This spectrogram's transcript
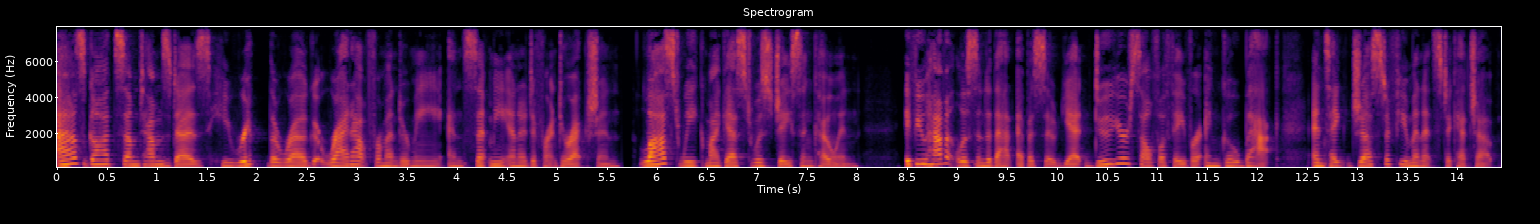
as God sometimes does, He ripped the rug right out from under me and sent me in a different direction. Last week, my guest was Jason Cohen. If you haven't listened to that episode yet, do yourself a favor and go back and take just a few minutes to catch up.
